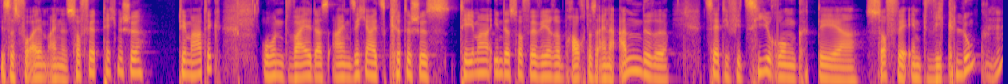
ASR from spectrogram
ist das vor allem eine softwaretechnische Thematik. Und weil das ein sicherheitskritisches Thema in der Software wäre, braucht es eine andere Zertifizierung der Softwareentwicklung. Mhm.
